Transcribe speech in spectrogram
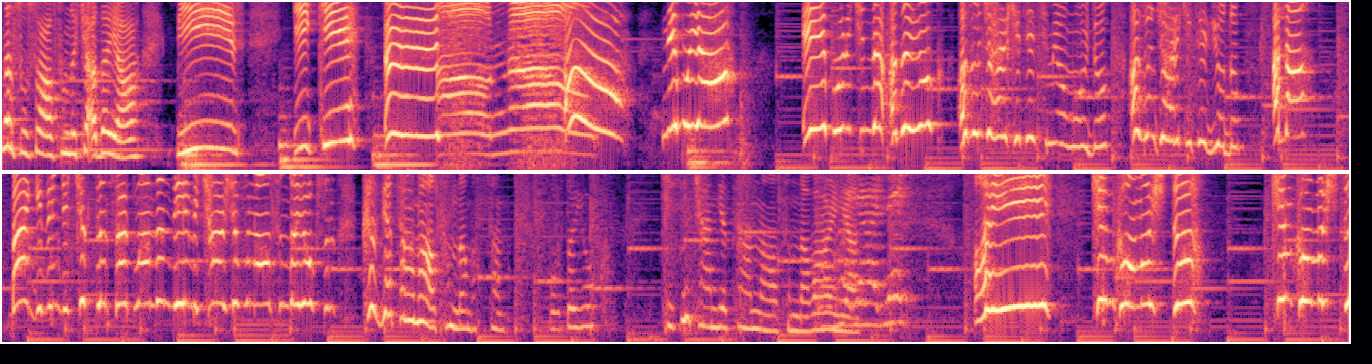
Nasıl olsa altındaki ada ya. Bir, iki, üç. Oh no! Aa, ne bu ya? Ee bunun içinde ada yok. Az önce hareket etmiyor muydu? Az önce hareket ediyordu. Ada ben gidince çıktın saklandın değil mi? Çarşafın altında yoksun. Kız yatağın altında mısın? Burada yok. Kesin kendi yatağının altında var ya. Hayalet. Ay kim konuştu? Kim konuştu?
